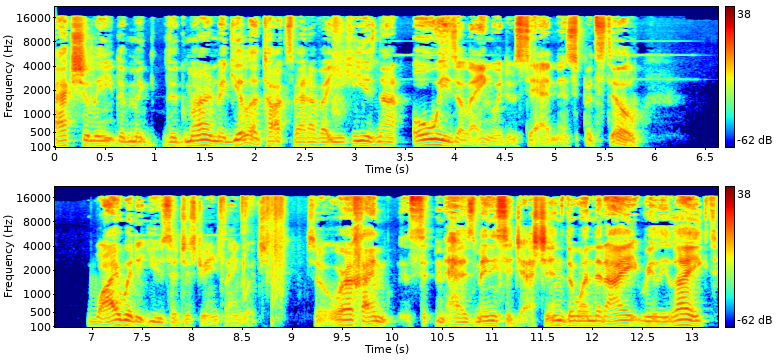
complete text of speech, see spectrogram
Actually, the the Gemara in Megillah talks about how Vayihi is not always a language of sadness, but still, why would it use such a strange language? So Or HaChaim has many suggestions. The one that I really liked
